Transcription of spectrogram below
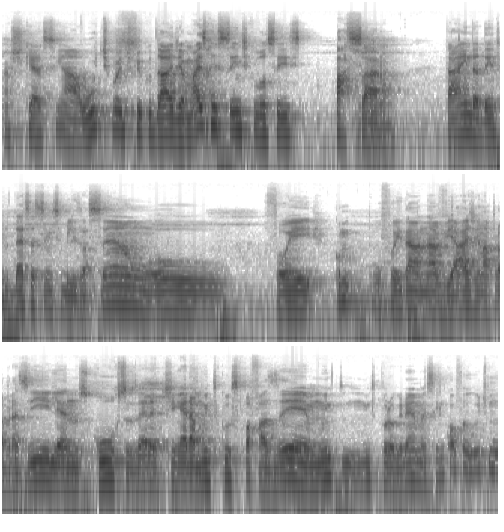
Acho que é assim, a última dificuldade, a mais recente que vocês passaram? Tá ainda dentro dessa sensibilização ou foi como, foi na, na viagem lá para Brasília, nos cursos, era tinha era muito curso para fazer, muito muito programa assim. Qual foi o último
